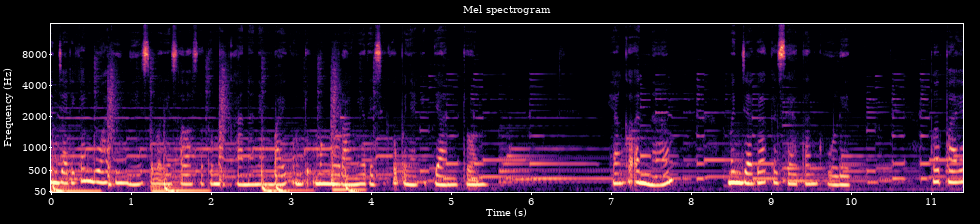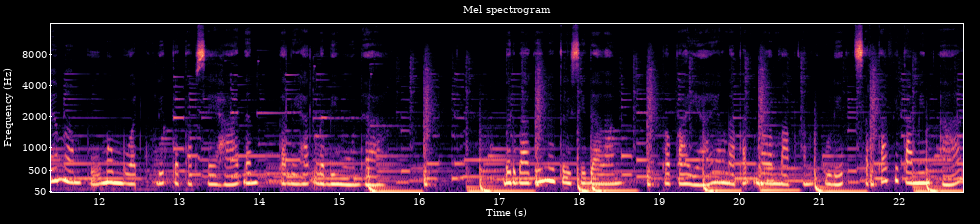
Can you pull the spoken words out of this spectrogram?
menjadikan buah ini sebagai salah satu makanan yang baik untuk mengurangi risiko penyakit jantung. Yang keenam, menjaga kesehatan kulit. Pepaya mampu membuat kulit tetap sehat dan terlihat lebih muda. Berbagai nutrisi dalam pepaya yang dapat melembabkan kulit serta vitamin A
